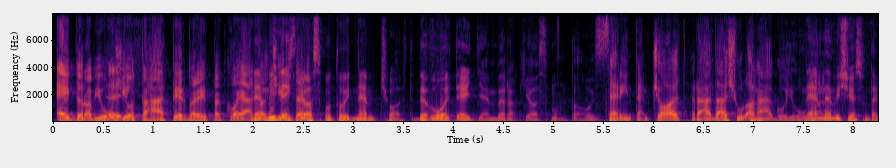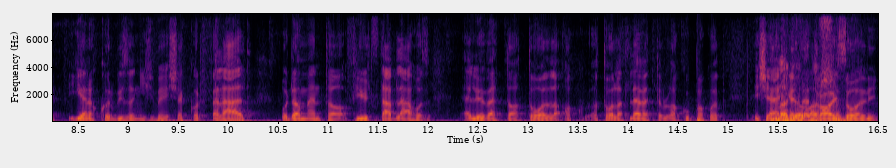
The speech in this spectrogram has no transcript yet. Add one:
egy darab Józsi Egy. ott a háttérben éppen kaját Nem, mindenki chipset. azt mondta, hogy nem csalt, de volt egy ember, aki azt mondta, hogy Szerintem csalt, ráadásul a nágolyóval. nem, nem, és azt mondták, igen, akkor bizonyíts be, és akkor felállt, oda ment a Fields táblához, elővette a, toll, a, a tollat, levette róla a kupakot, és elkezdett rajzolni,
